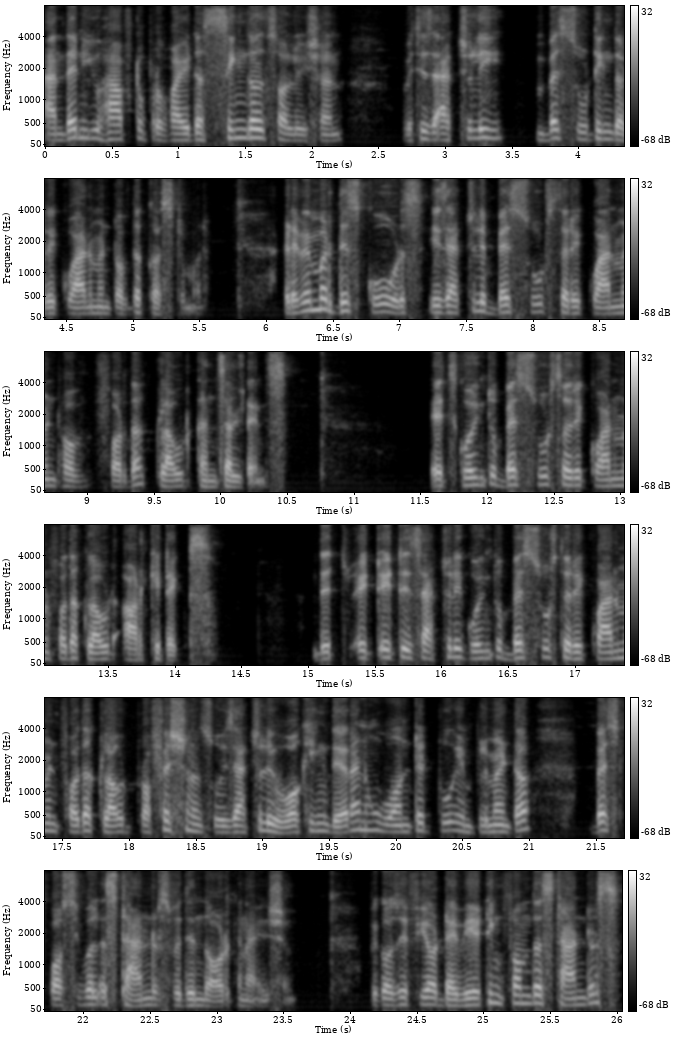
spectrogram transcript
And then you have to provide a single solution which is actually best suiting the requirement of the customer. Remember this course is actually best suits the requirement of for the cloud consultants. It's going to best suit the requirement for the cloud architects. It, it, it is actually going to best suit the requirement for the cloud professionals who is actually working there and who wanted to implement a best possible standards within the organization. Because if you're deviating from the standards,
